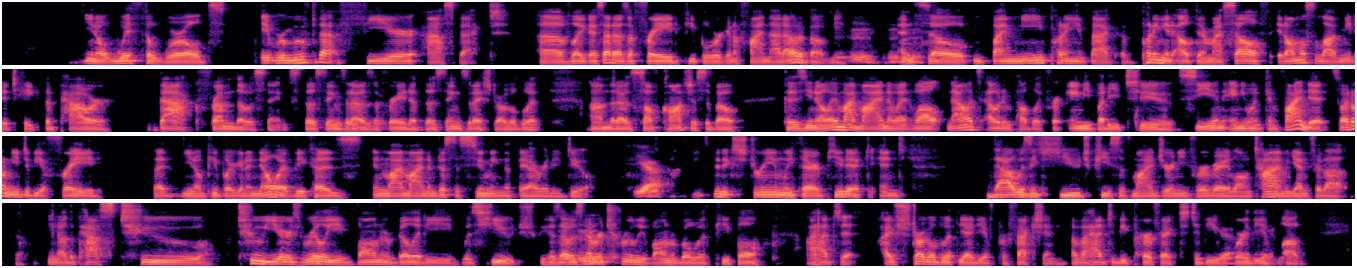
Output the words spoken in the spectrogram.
you know, with the world, it removed that fear aspect of like I said, I was afraid people were going to find that out about me. Mm-hmm, mm-hmm. And so by me putting it back, putting it out there myself, it almost allowed me to take the power back from those things, those things that I was mm-hmm. afraid of, those things that I struggled with, um, that I was self conscious about. Because, you know, in my mind, I went, well, now it's out in public for anybody to see and anyone can find it. So I don't need to be afraid that, you know, people are going to know it because in my mind, I'm just assuming that they already do. Yeah. It's been extremely therapeutic. And that was a huge piece of my journey for a very long time. Again, for that, you know, the past two two years, really vulnerability was huge because I was mm-hmm. never truly vulnerable with people. I had to, i've struggled with the idea of perfection, of I had to be perfect to be yeah. worthy of love.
